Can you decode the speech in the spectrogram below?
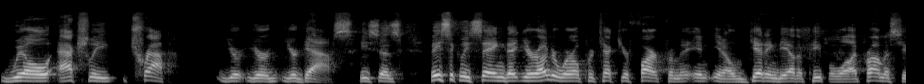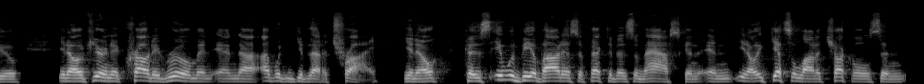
will actually trap your your your gas. He says basically saying that your underwear will protect your fart from in, you know getting the other people. Well, I promise you, you know, if you're in a crowded room and and uh, I wouldn't give that a try, you know, because it would be about as effective as a mask. And and you know, it gets a lot of chuckles. And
